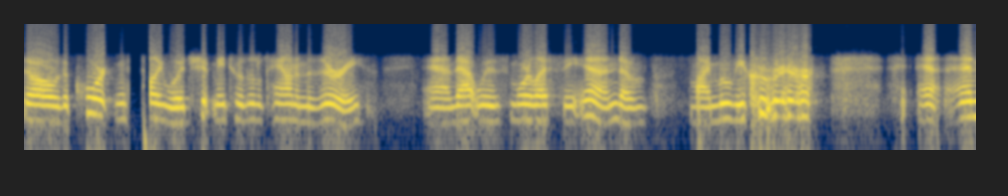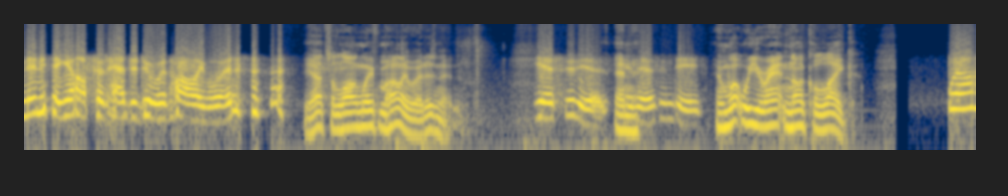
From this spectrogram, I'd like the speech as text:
So the court in Hollywood shipped me to a little town in Missouri, and that was more or less the end of my movie career and, and anything else that had to do with Hollywood. yeah, it's a long way from Hollywood, isn't it? Yes, it is. And- it is indeed. And what were your aunt and uncle like? Well,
